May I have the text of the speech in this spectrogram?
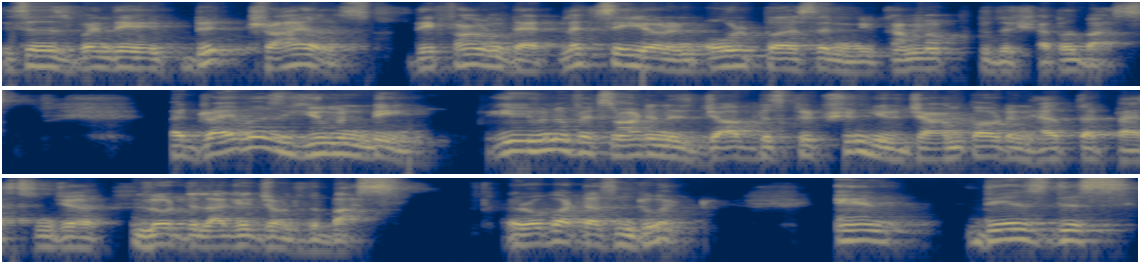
it says when they did trials, they found that let's say you're an old person and you come up to the shuttle bus. A driver is a human being. Even if it's not in his job description, he'll jump out and help that passenger load the luggage onto the bus. A robot doesn't do it. And there's this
